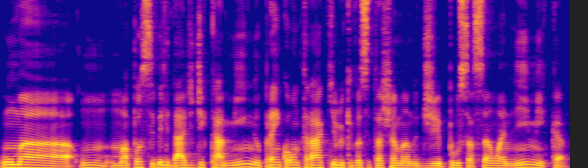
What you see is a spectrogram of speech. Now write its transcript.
uma, um, uma possibilidade de caminho para encontrar aquilo que você está chamando de pulsação anímica,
